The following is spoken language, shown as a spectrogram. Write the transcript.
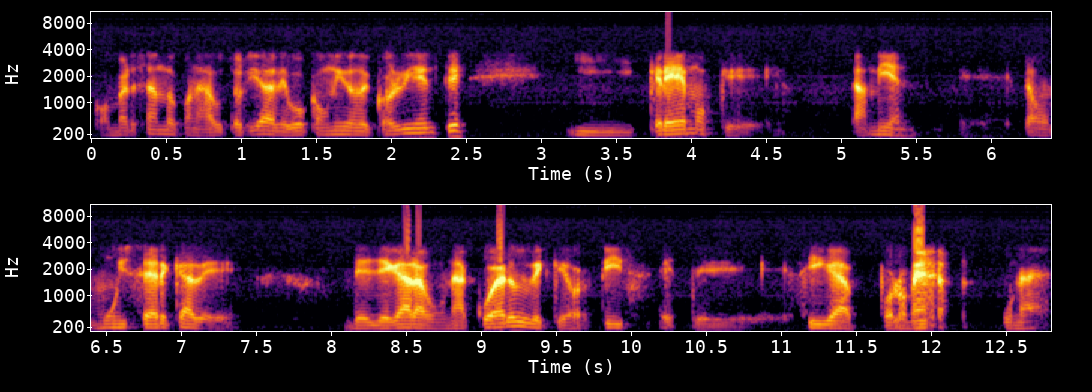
conversando con las autoridades de Boca Unidos de Corrientes y creemos que también eh, estamos muy cerca de, de, llegar a un acuerdo de que Ortiz este, siga por lo menos una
